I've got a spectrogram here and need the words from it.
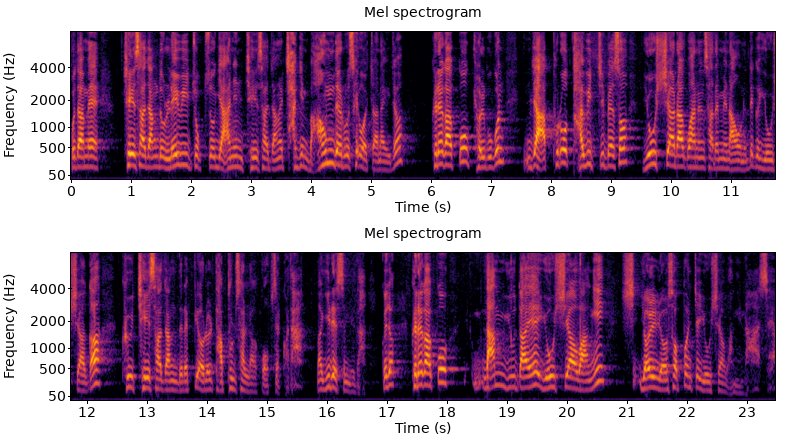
그 다음에 제사장도 레위 족속이 아닌 제사장을 자기 마음대로 세웠잖아요. 그죠? 그래갖고 결국은 이제 앞으로 다윗 집에서 요시아라고 하는 사람이 나오는데 그 요시아가 그 제사장들의 뼈를 다 불살라고 없앨 거다. 막 이랬습니다. 그죠? 그래갖고 남유다의 요시아 왕이 16번째 요시아 왕이 나왔어요.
